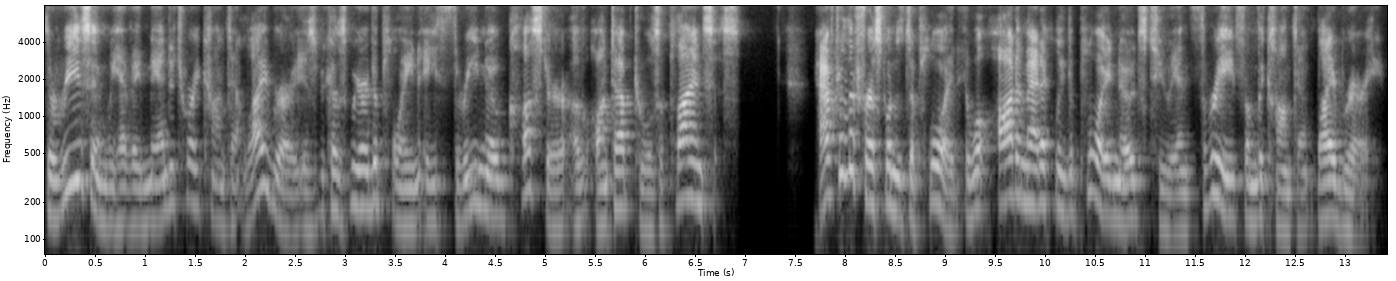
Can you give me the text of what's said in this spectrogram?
The reason we have a mandatory content library is because we are deploying a three-node cluster of ONTAP Tools appliances. After the first one is deployed, it will automatically deploy nodes 2 and 3 from the content library.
